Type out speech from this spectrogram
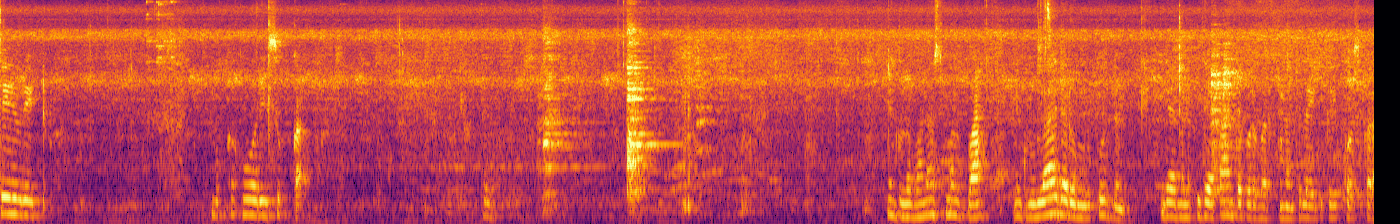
ಫೇವ್ರೇಟ್ ಬುಕ್ಕ ಕೋರಿ, ಸುಕ್ಕ. ಎಂಕುಲು ವನಸ್ ಮಲ್ಪ ಎಂಕುಲು ಉಲಾದರು ಕುಲ್ದನು ದೇವನ ಪಿದೆ ಕಾಂತಪುರ ಬರ್ಕೊಂಡು ಲೈಟ್ ಕೈಗೋಸ್ಕರ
